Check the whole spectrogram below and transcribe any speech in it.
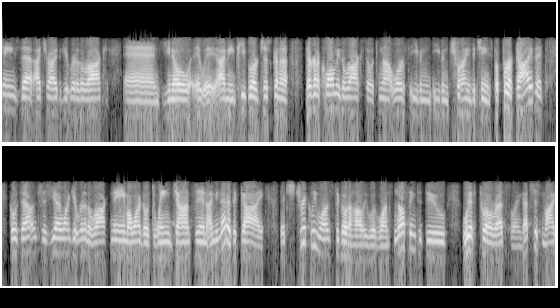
change that. I tried to get rid of the Rock, and you know, it, it, I mean, people are just gonna they're gonna call me the Rock, so it's not worth even even trying to change. But for a guy that goes out and says, "Yeah, I want to get rid of the Rock name. I want to go Dwayne Johnson." I mean, that is a guy that strictly wants to go to Hollywood, wants nothing to do with pro wrestling. That's just my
